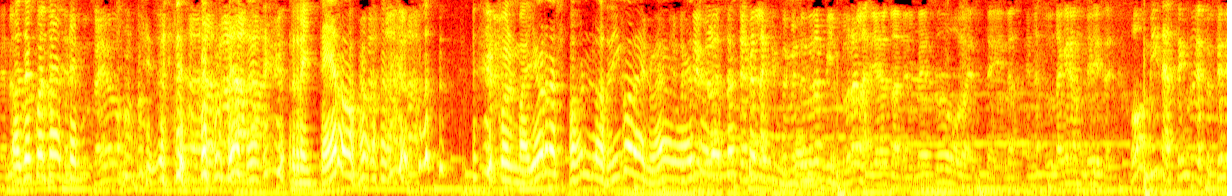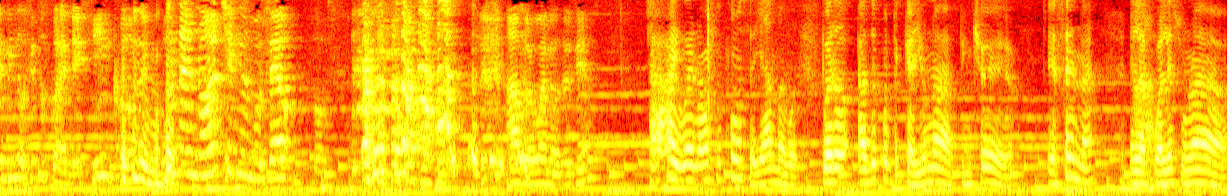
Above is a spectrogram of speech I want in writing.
Haz de una cuenta, te-. Reitero, con mayor razón, lo digo de nuevo, Es es que una esa noche escena en la que se mete una pintura, la, es la del beso este, en, la, en la Segunda Guerra Mundial, y dice, oh, mira, tengo recepción en 1945. Simón. Una noche en el museo. Ah, pero bueno, ¿decías? Ay, güey, no, ¿cómo se llama, güey? Pero haz de cuenta que hay una pinche escena en la Ah. cual es una,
